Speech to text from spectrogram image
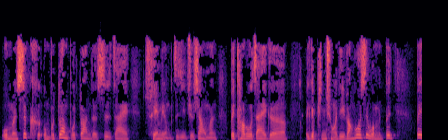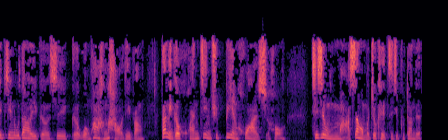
我们是可，我们不断不断的是在催眠我们自己，就像我们被套路在一个一个贫穷的地方，或是我们被被进入到一个是一个文化很好的地方。当你一个环境去变化的时候，其实我们马上我们就可以自己不断的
